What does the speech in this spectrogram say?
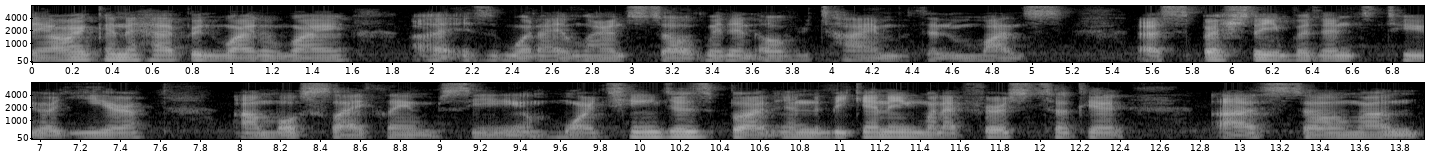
they aren't going to happen right away, uh, is what I learned. So within over time, within months, especially within to a year, uh, most likely I'm seeing more changes. But in the beginning, when I first took it, uh, so um,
